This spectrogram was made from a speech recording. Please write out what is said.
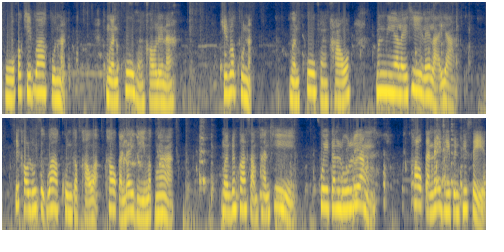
โหเขาคิดว่าคุณอะเหมือนคู่ของเขาเลยนะ คิดว่าคุณอะ เหมือนคู่ของเขา มันมีอะไรที่หลาย ๆ อย่าง ที่เขารู้สึกว่าคุณกับเขาอะเข้ากันได้ดีมาก ๆ เหมือนเป็นความสัมพันธ์ที่คุยกันรู้เรื่อง เข้ากันได้ดีเป็นพิเศษ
